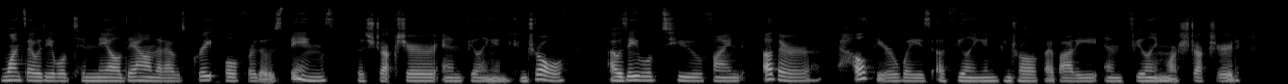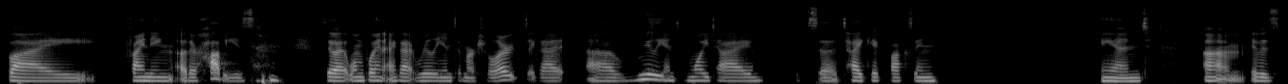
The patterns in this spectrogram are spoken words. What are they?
once I was able to nail down that I was grateful for those things, the structure and feeling in control, I was able to find other healthier ways of feeling in control of my body and feeling more structured by finding other hobbies. so at one point, I got really into martial arts. I got uh, really into Muay Thai. It's uh, Thai kickboxing. And um, it was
